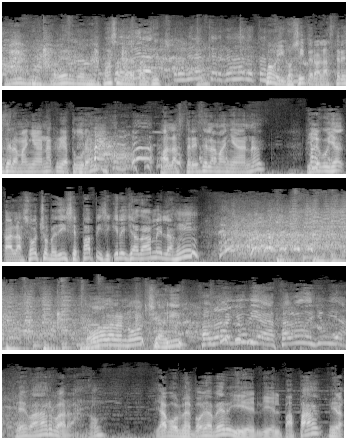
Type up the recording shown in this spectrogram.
Ay, a ver, pásamela Pero tantito. pero hubiera cargado No, hijo, sí, pero a las 3 de la mañana, criatura. A las 3 de la mañana. Y luego ya a las 8 me dice, papi, si quieres ya dámela. ¿m?". Toda la noche ahí. Saludos lluvia, saludos lluvia. Qué bárbara, ¿no? Ya vol- me voy a ver y el, y el papá, mira,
